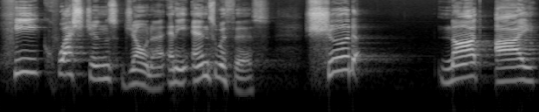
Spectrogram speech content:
he questions Jonah, and he ends with this Should not I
